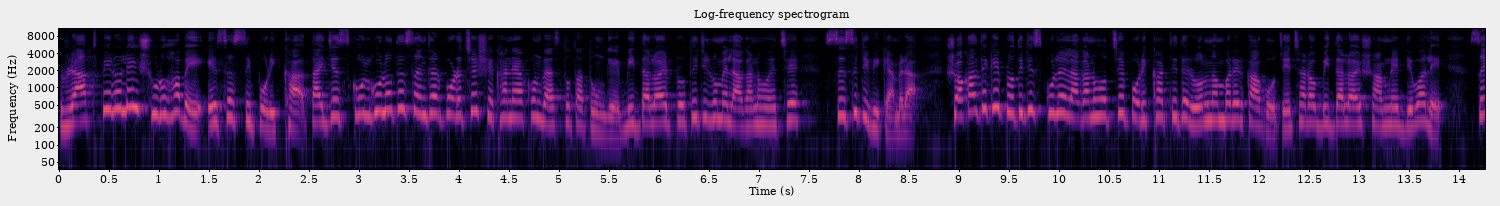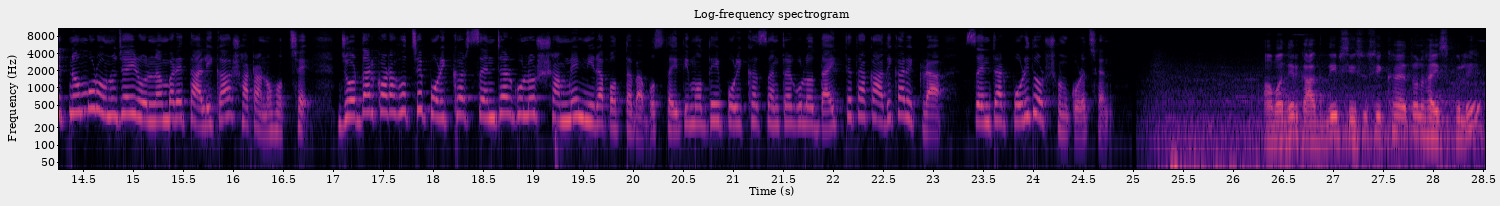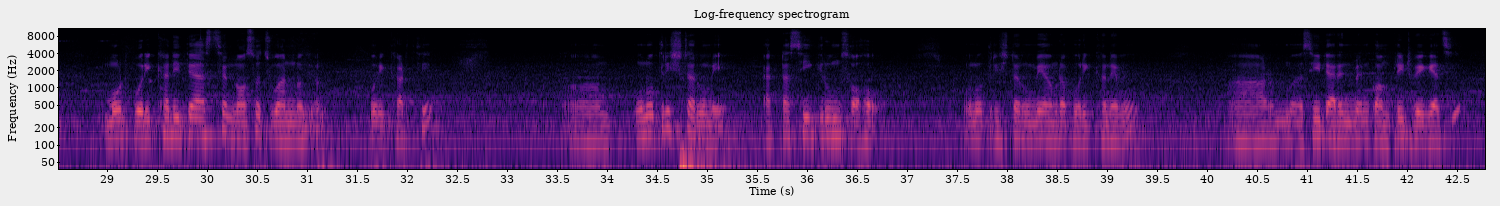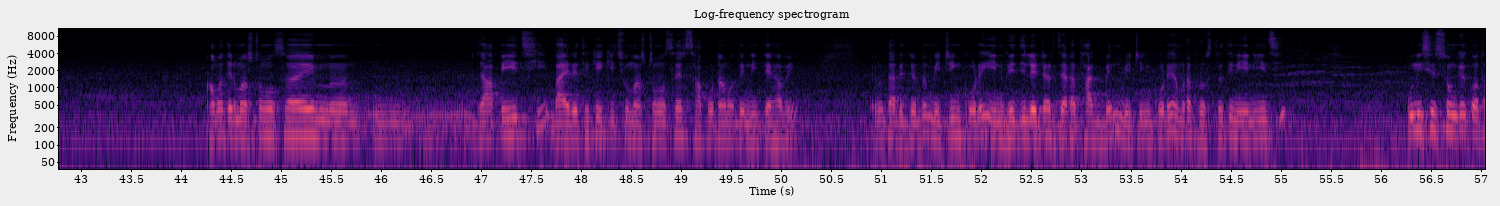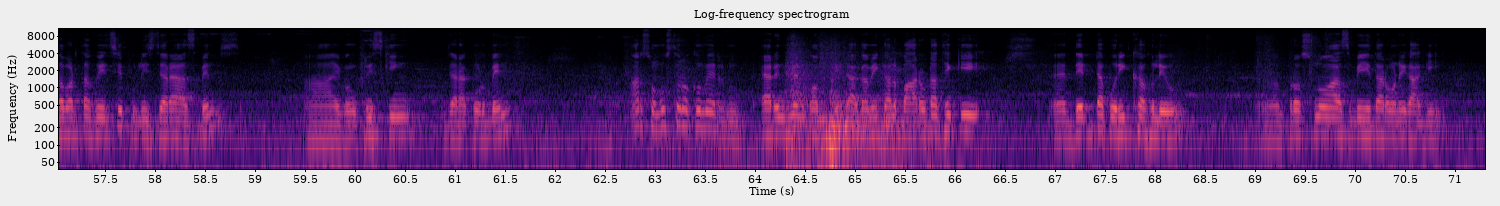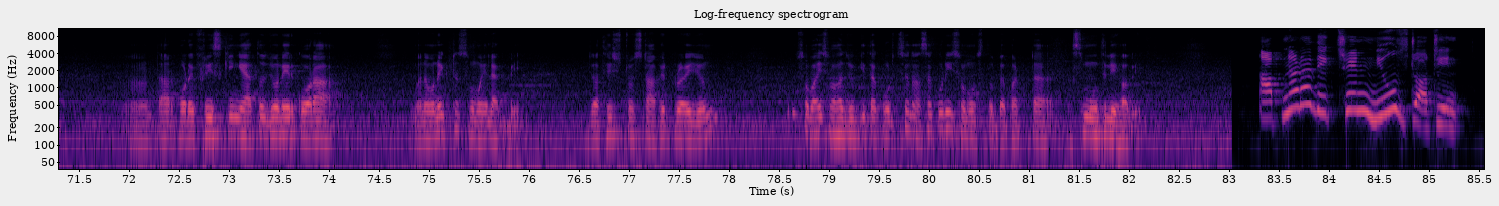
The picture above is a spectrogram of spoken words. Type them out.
রাত পেরোলেই শুরু হবে এসএসসি পরীক্ষা। তাই যে স্কুলগুলোতে সেন্টার পড়েছে, সেখানে এখন ব্যস্ততা তুঙ্গে। বিদ্যালয়ের প্রতিটি রুমে লাগানো হয়েছে সিসিটিভি ক্যামেরা সকাল থেকেই প্রতিটি স্কুলে লাগানো হচ্ছে পরীক্ষার্থীদের রোল নম্বরের কাগজ। এছাড়াও বিদ্যালয়ের সামনের দেওয়ালে সিট নম্বর অনুযায়ী রোল নম্বরের তালিকা সাঁটানো হচ্ছে। জোরদার করা হচ্ছে পরীক্ষার সেন্টারগুলোর সামনে নিরাপত্তা ব্যবস্থা। ইতিমধ্যেই পরীক্ষা সেন্টারগুলোর দায়িত্বে থাকা আধিকারিকরা সেন্টার পরিদর্শন করেছেন। আমাদের কাকদ্বীপ শিশু শিক্ষায়তন হাই স্কুলে মোট পরীক্ষা দিতে আসছেন নশো চুয়ান্ন জন পরীক্ষার্থী। উনত্রিশটা রুমে, একটা সিক রুম সহ উনত্রিশটা রুমে আমরা পরীক্ষা নেব। আর সিট অ্যারেঞ্জমেন্ট কমপ্লিট হয়ে গেছে। আমাদের মাস্টারমশাই যা পেয়েছি, বাইরে থেকে কিছু মাস্টারমশাইয়ের সাপোর্ট আমাদের নিতে হবে। এবং তাদের জন্য মিটিং করে, ইনভিজিলেটর যারা থাকবেন, মিটিং করে আমরা প্রস্তুতি নিয়ে নিয়েছি। পুলিশের সঙ্গে কথাবার্তা হয়েছে। পুলিশ যারা আসবেন এবং ফ্রিস্কিং যারা করবেন, আর সমস্ত রকমের অ্যারেঞ্জমেন্ট কমপ্লিট। আগামীকাল বারোটা থেকে দেড়টা পরীক্ষা হলেও প্রশ্ন আসবে তার অনেক আগে তারপরে ফ্রিস্কিং এতজনের করা মানে অনেকটা সময় লাগবে। যথেষ্ট স্টাফের প্রয়োজন। সবাই সহযোগিতা করছেন। আশা করি সমস্ত ব্যাপারটা স্মুথলি হবে। আপনারা দেখছেন নিউজ ডট ইন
